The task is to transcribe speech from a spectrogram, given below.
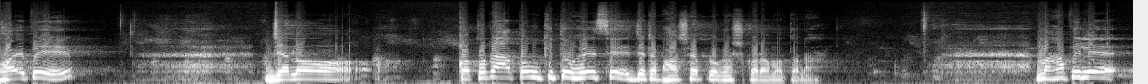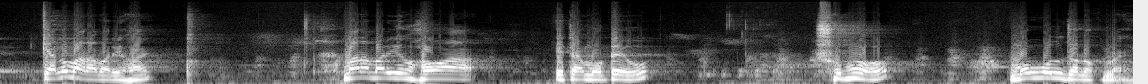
ভয় পেয়ে যেন কতটা আতঙ্কিত হয়েছে যেটা ভাষায় প্রকাশ করার মতো না। মাহফিলে কেন মারামারি হয়? মারামারি হওয়া এটা মোটেও শুভ, মঙ্গলজনক নয়।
